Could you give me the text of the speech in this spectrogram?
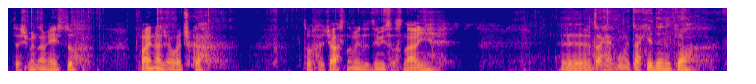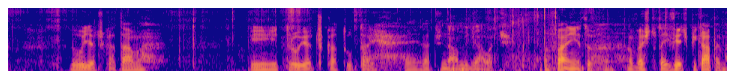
Jesteśmy na miejscu. Fajna działeczka. Trochę ciasno między tymi sosnami. Yy, tak jak mówię, tak jedynka. Dwójeczka tam. I trójeczka tutaj. Yy, Zaczynamy działać. No fajnie tu. A weź tutaj wiedź pick-upem.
